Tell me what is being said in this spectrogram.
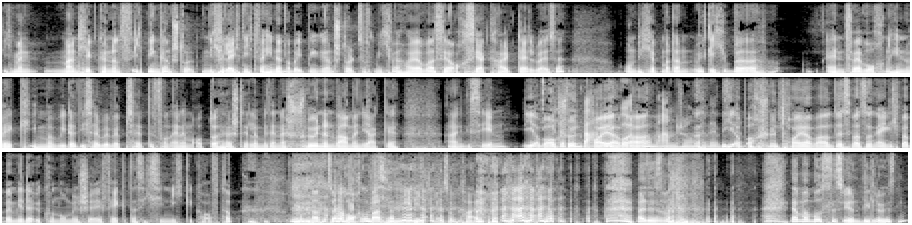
ich meine, manche können es, ich bin ganz stolz, nicht vielleicht nicht verhindern, aber ich bin ganz stolz auf mich, weil heuer war es ja auch sehr kalt teilweise. Und ich habe mir dann wirklich über ein, zwei Wochen hinweg immer wieder dieselbe Webseite von einem Outdoor-Hersteller mit einer schönen warmen Jacke angesehen, die aber auch schön teuer war. Anschauen, die aber auch schön teuer war. Und das war so, eigentlich war bei mir der ökonomische Effekt, dass ich sie nicht gekauft habe. Und nach zwei Wochen war es dann eh nicht mehr so kalt. also es war ja, man muss es irgendwie lösen.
